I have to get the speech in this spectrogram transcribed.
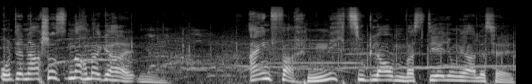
Und der Nachschuss nochmal gehalten. Einfach nicht zu glauben, was der Junge alles hält.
